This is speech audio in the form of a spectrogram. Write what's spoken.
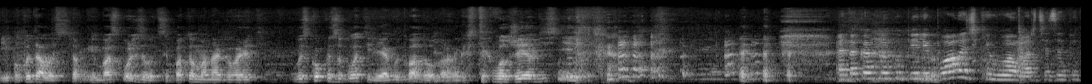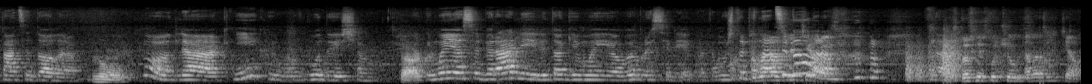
и попыталась там, им воспользоваться, и потом она говорит, вы сколько заплатили? Я говорю, 2 доллара. Она говорит, так вот же и объяснили. Это как мы купили полочки в Walmart за 15 долларов. Ну, Ну, для книг в будущем. так. И мы ее собирали, и в итоге мы ее выбросили, потому что Она 15 долларов. Да. Что с ней случилось? Она разлетелась.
